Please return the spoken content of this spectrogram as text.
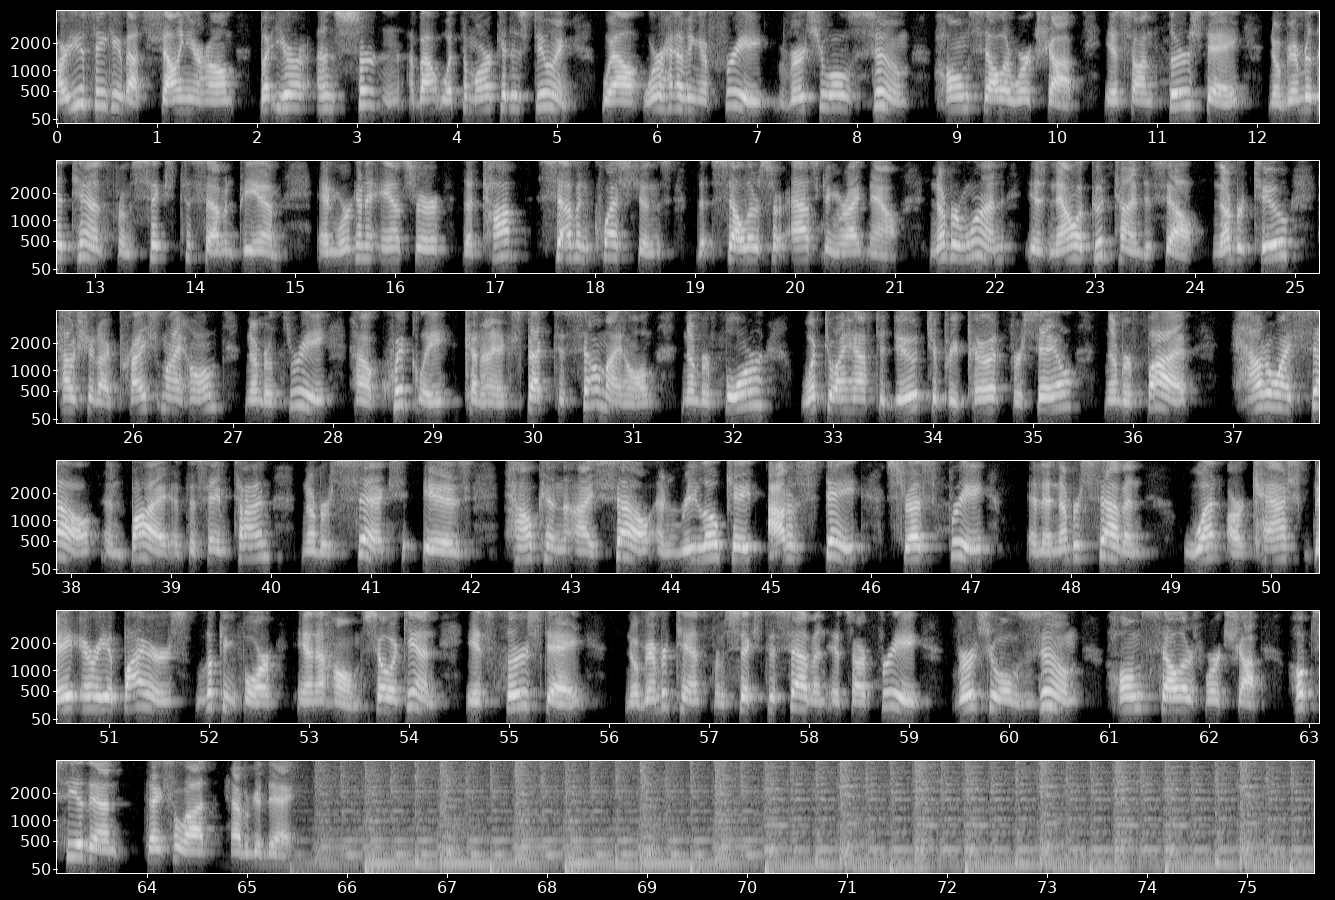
Are you thinking about selling your home, but you're uncertain about what the market is doing? Well, we're having a free virtual Zoom home seller workshop. It's on Thursday, November the 10th from 6 to 7 p.m. And we're going to answer the top seven questions that sellers are asking right now. Number one, is now a good time to sell? Number two, how should I price my home? Number three, how quickly can I expect to sell my home? Number four, what do I have to do to prepare it for sale? Number five, how do I sell and buy at the same time? Number six is how can I sell and relocate out of state stress-free? And then number seven, what are cash Bay Area buyers looking for in a home. So again, it's Thursday, November 10th from 6 to 7. It's our free virtual Zoom home sellers workshop. Hope to see you then. Thanks a lot. Have a good day.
